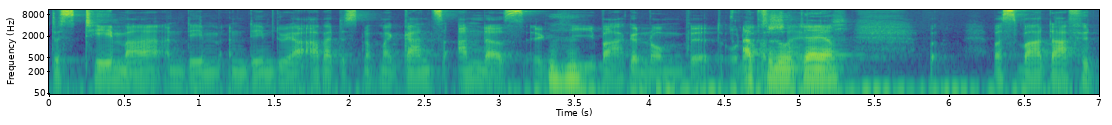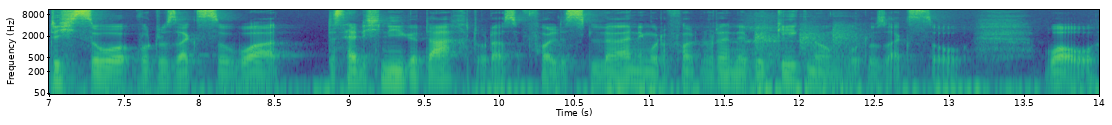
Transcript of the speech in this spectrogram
das Thema, an dem, an dem du ja arbeitest, nochmal ganz anders irgendwie mhm. wahrgenommen wird. Oder Absolut, ja, ja. Was war da für dich so, wo du sagst, so, boah, das hätte ich nie gedacht oder so voll das Learning oder, voll, oder eine Begegnung, wo du sagst so, wow.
